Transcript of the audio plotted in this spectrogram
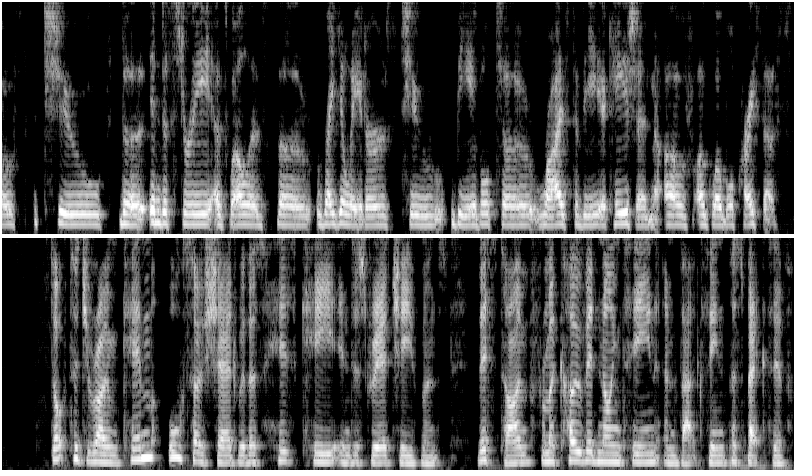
both to the industry as well as the regulators to be able to rise to the occasion of a global global crisis. Dr. Jerome Kim also shared with us his key industry achievements, this time from a COVID 19 and vaccine perspective.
